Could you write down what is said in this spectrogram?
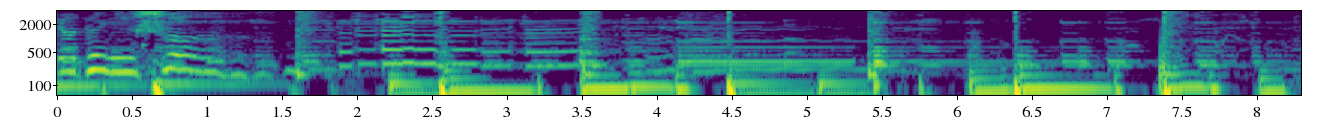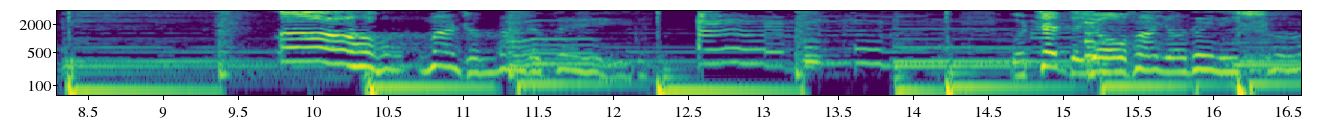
要对你说。哦，慢着慢着呗我真的有话要对你说。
